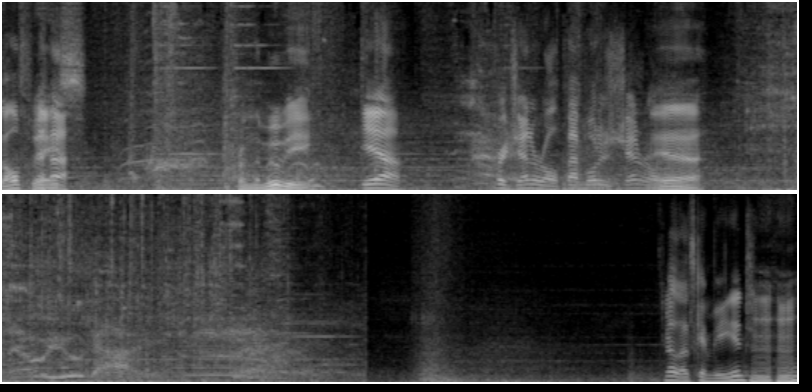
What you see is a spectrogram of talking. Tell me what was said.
Skullface from the movie. Yeah. For General. Fat Motors General. Yeah. Oh, that's convenient. Mm-hmm.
